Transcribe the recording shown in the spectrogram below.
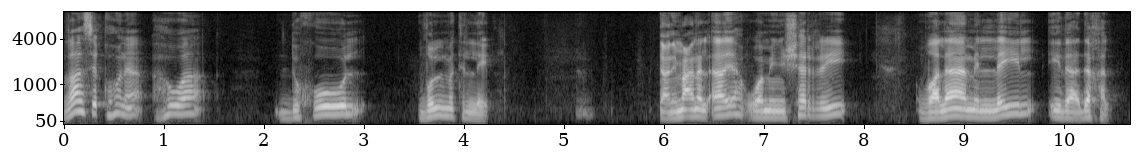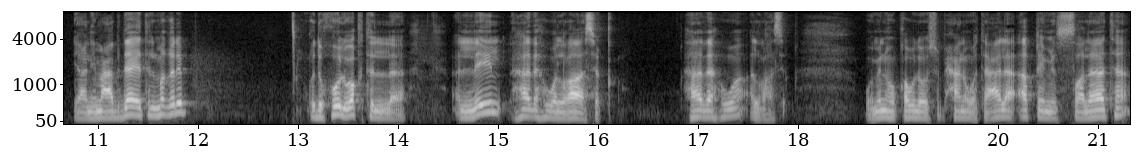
غاسق هنا هو دخول ظلمة الليل. يعني معنى الآية ومن شر ظلام الليل إذا دخل. يعني مع بداية المغرب ودخول وقت الليل هذا هو الغاسق. هذا هو الغاسق. ومنه قوله سبحانه وتعالى أقم الصلاة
